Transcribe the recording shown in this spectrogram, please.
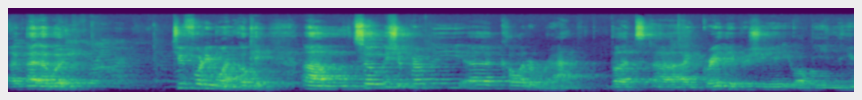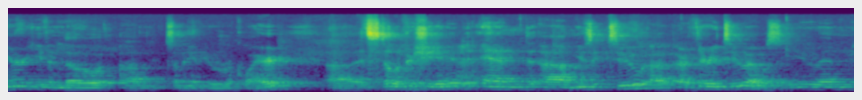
I, I, I would. 241, okay. Um, so we should probably uh, call it a wrap, but uh, I greatly appreciate you all being here, even though um, so many of you are required. Uh, it's still appreciated. And uh, music two, uh, or theory two, I will see you in,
